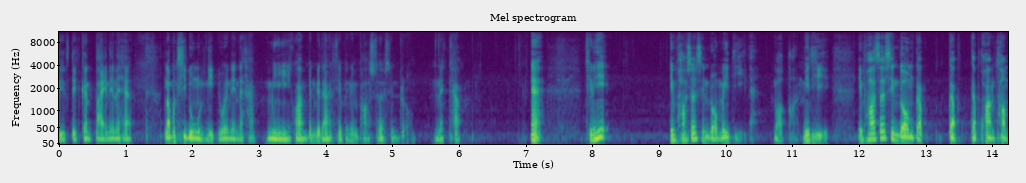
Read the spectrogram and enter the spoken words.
ติดติดกันไปเนี่ยนะฮะแล้วบางทีดูหงุดหงิดด้วยเนี่ยนะครับมีความเป็นไปได้ที่จะเป็น imposter syndrome นะครับอะทีนี้ imposter syndrome ไม่ดีนะบอกก่อนไม่ดี imposter syndrome กับกับกับความถ่อม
